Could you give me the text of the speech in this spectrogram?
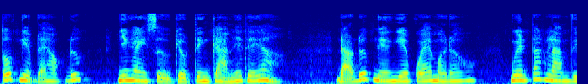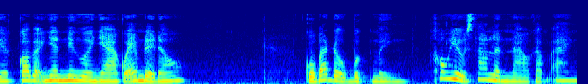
Tốt nghiệp đại học Đức, Nhưng hành xử kiểu tình cảm như thế à? Đạo đức nghề nghiệp của em ở đâu? Nguyên tắc làm việc coi bệnh nhân như người nhà của em để đâu? Cô bắt đầu bực mình. Không hiểu sao lần nào gặp anh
